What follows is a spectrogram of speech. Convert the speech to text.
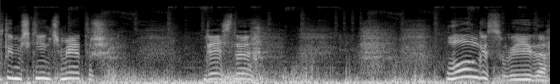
Últimos 500 metros desta longa subida.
